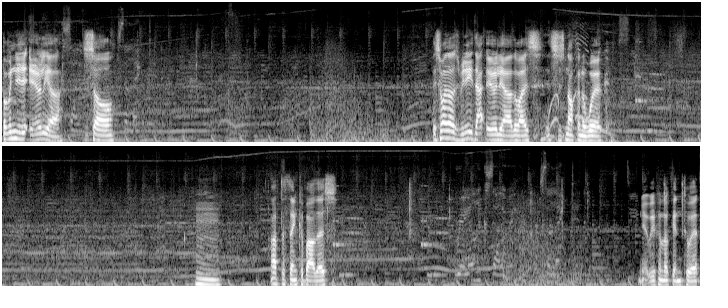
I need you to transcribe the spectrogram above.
But we need it earlier, so it's one of those we need that earlier, otherwise it's just not going to work. Hmm. I'll have to think about this. Rail accelerator selected. Yeah, we can look into it.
